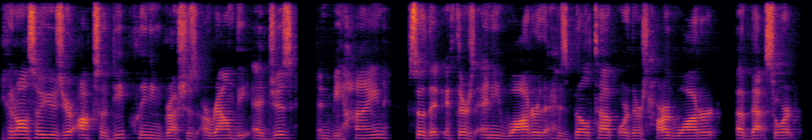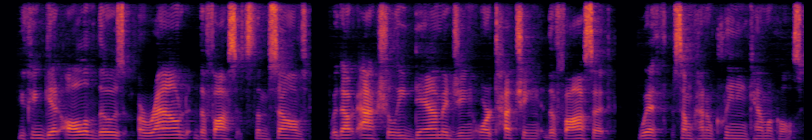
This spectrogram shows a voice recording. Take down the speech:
You can also use your OXO deep cleaning brushes around the edges and behind so that if there's any water that has built up or there's hard water of that sort, you can get all of those around the faucets themselves without actually damaging or touching the faucet with some kind of cleaning chemicals.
